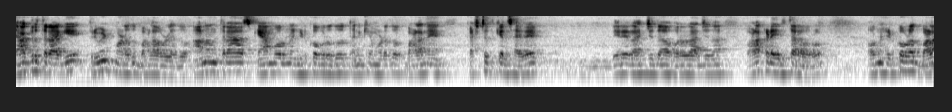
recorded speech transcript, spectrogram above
ಜಾಗೃತರಾಗಿ ಪ್ರಿವೆಂಟ್ ಮಾಡೋದು ಬಹಳ ಒಳ್ಳೆಯದು ಆನಂತರ ಸ್ಕ್ಯಾಮ್ ಅವ್ರನ್ನ ಹಿಡ್ಕೊಬರೋದು, ತನಿಖೆ ಮಾಡೋದು ಬಹಳನೇ ಕಷ್ಟದ ಕೆಲಸ ಇದೆ. ಬೇರೆ ರಾಜ್ಯದ, ಹೊರ ರಾಜ್ಯದ ಭಾಳ ಕಡೆ ಇರ್ತಾರೆ ಅವರು. ಅವ್ರನ್ನ ಹಿಡ್ಕೊಳೋದು ಭಾಳ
